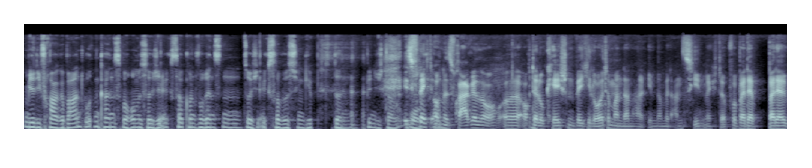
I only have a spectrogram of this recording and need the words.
mir die Frage beantworten kannst, warum es solche Extrakonferenzen, solche Extrawürstchen gibt, dann bin ich da. Ist vielleicht auch eine Frage auch, äh, auch der Location, welche Leute man dann halt eben damit anziehen möchte. Obwohl bei der, bei der,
